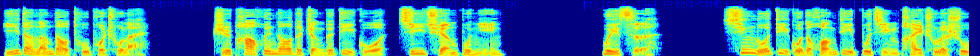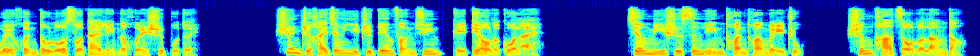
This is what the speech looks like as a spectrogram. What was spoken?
一旦狼道突破出来，只怕会闹得整个帝国鸡犬不宁。为此。星罗帝国的皇帝不仅派出了数位魂斗罗所带领的魂师部队，甚至还将一支边防军给调了过来，将迷失森林团团围住，生怕走了狼道。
